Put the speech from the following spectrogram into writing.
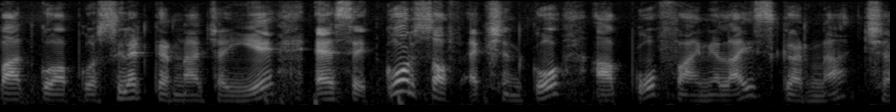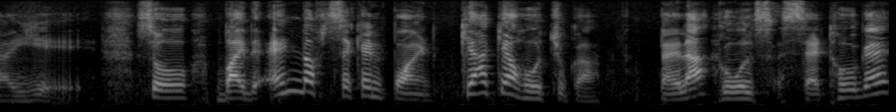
पाथ को आपको सिलेक्ट करना चाहिए ऐसे कोर्स ऑफ़ एक्शन को आपको फाइनलाइज करना चाहिए। So by the end of second point क्या क्या हो चुका? पहला गोल्स सेट हो गए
